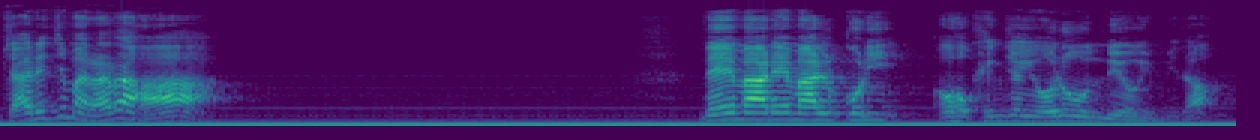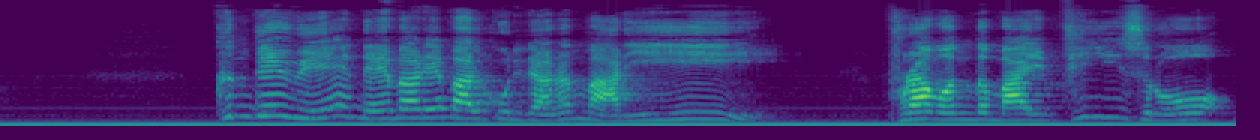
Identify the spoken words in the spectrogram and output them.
자르지 말아라. 내 말의 말꼬리. 어, 굉장히 어려운 내용입니다. 근데 왜 내 말의 말꼬리라는 말이 from under my feet으로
